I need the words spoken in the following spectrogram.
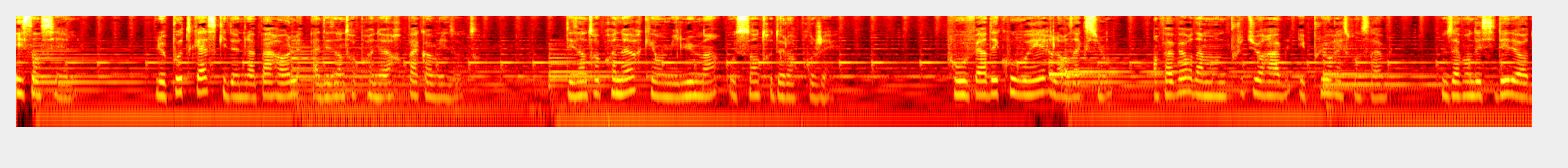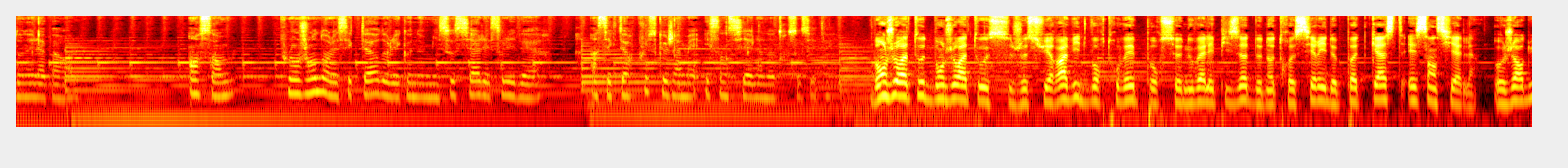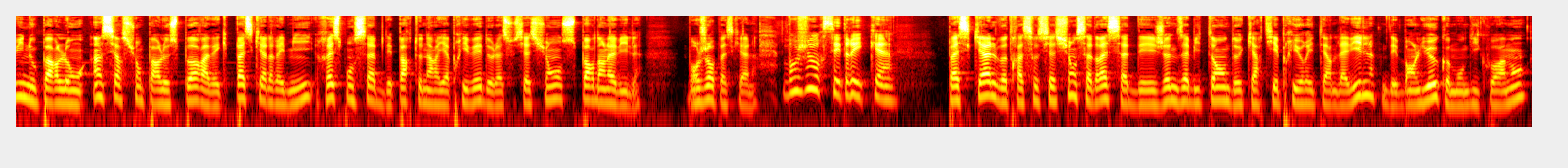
Essentiel, le podcast qui donne la parole à des entrepreneurs pas comme les autres. Des entrepreneurs qui ont mis l'humain au centre de leur projet. Pour vous faire découvrir leurs actions en faveur d'un monde plus durable et plus responsable, nous avons décidé de leur donner la parole. Ensemble, plongeons dans le secteur de l'économie sociale et solidaire un secteur plus que jamais essentiel à notre société. Bonjour à toutes, bonjour à tous. Je suis ravi de vous retrouver pour ce nouvel épisode de notre série de podcasts essentiels. Aujourd'hui, nous parlons insertion par le sport avec Pascal Rémy, responsable des partenariats privés de l'association Sport dans la ville. Bonjour Pascal. Bonjour Cédric. Pascal, votre association s'adresse à des jeunes habitants de quartiers prioritaires de la ville, des banlieues comme on dit couramment,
